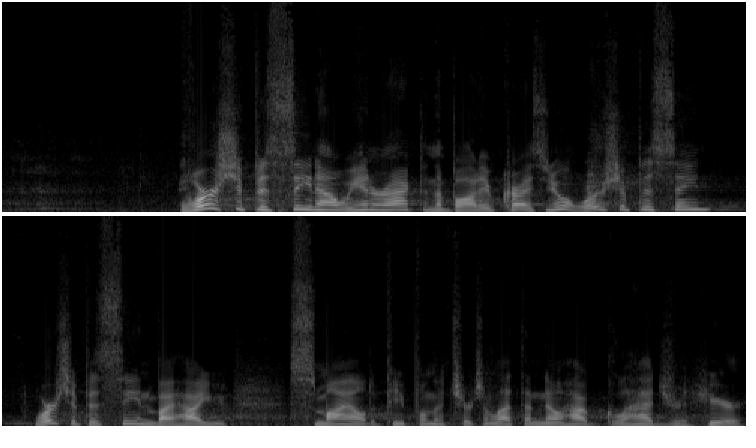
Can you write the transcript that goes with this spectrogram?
worship is seen how we interact in the body of Christ. You know what worship is seen? Worship is seen by how you smile to people in the church and let them know how glad you're here.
